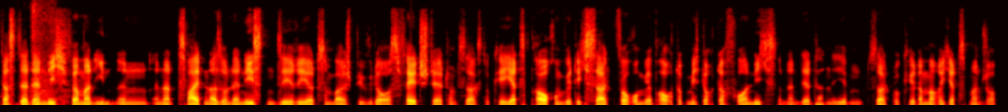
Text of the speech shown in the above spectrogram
dass der dann nicht, wenn man ihn in, in der zweiten, also in der nächsten Serie zum Beispiel wieder aufs Feld stellt und sagst, okay, jetzt brauchen wir dich, sagt, warum, ihr brauchtet mich doch davor nicht, sondern der dann eben sagt, okay, dann mache ich jetzt meinen Job.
